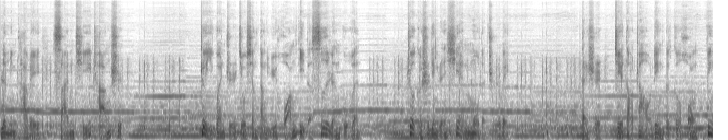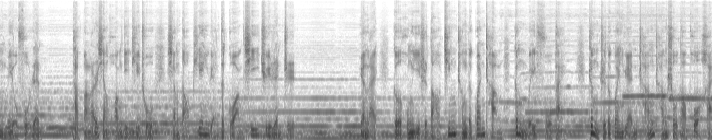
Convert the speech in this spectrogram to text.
任命他为散骑常侍。这一官职就相当于皇帝的私人顾问，这可是令人羡慕的职位。但是接到诏令的葛洪并没有赴任。他反而向皇帝提出想到偏远的广西去任职。原来葛洪意识到京城的官场更为腐败，正直的官员常常受到迫害，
